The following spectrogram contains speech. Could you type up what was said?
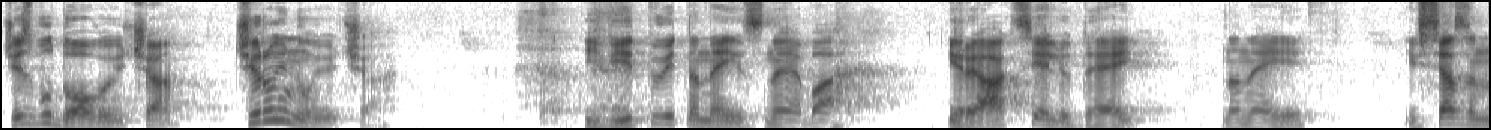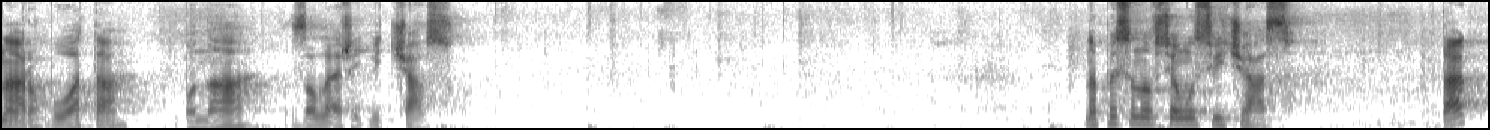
чи збудовуюча, чи руйнуюча, і відповідь на неї з неба, і реакція людей на неї, і вся земна робота вона залежить від часу. Написано всьому свій час. Так?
